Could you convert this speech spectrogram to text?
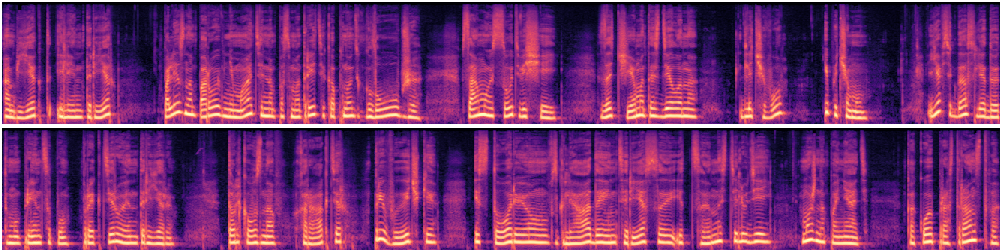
объект или интерьер, полезно порой внимательно посмотреть и копнуть глубже в самую суть вещей, зачем это сделано, для чего и почему. Я всегда следую этому принципу, проектируя интерьеры. Только узнав характер, привычки, историю, взгляды, интересы и ценности людей, можно понять, какое пространство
